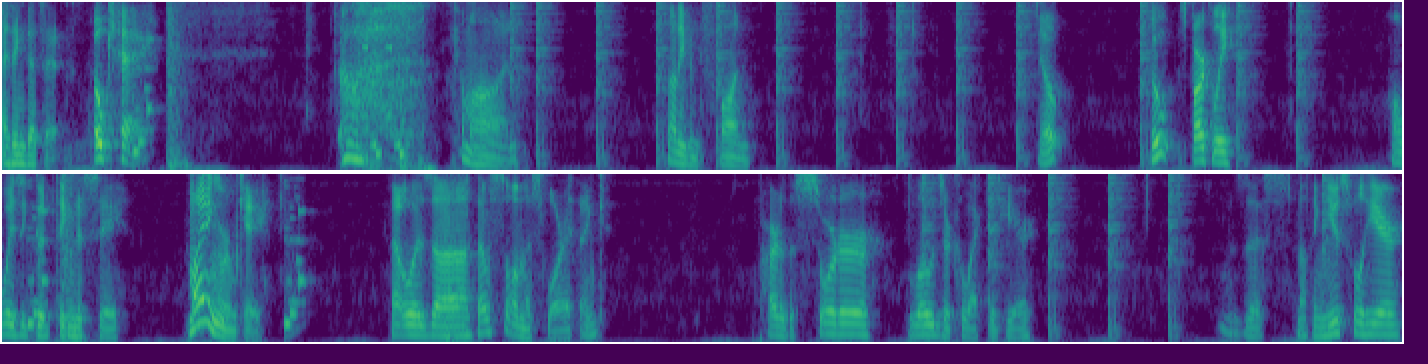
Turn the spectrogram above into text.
I think that's it. Okay. Come on. It's not even fun. Nope. Oh, sparkly. Always a good thing to see. Mining room key. That was uh that was still on this floor, I think. Part of the sorter. Loads are collected here. What is this? Nothing useful here.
